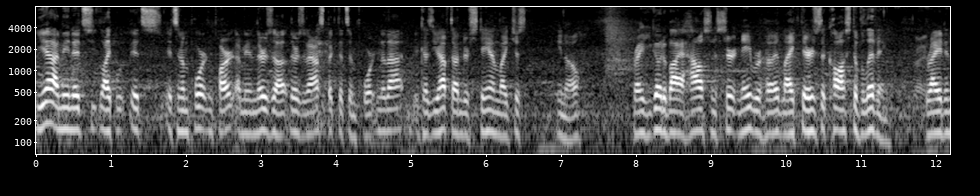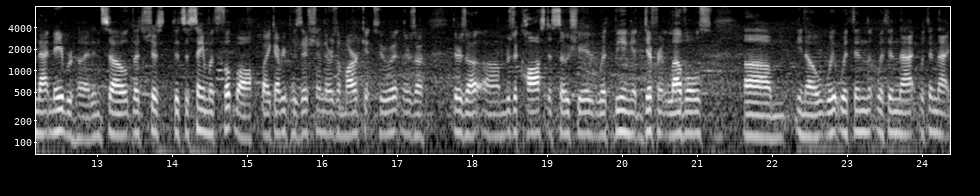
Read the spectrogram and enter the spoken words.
Yeah, I mean it's like it's it's an important part. I mean there's a there's an aspect that's important to that because you have to understand like just you know, right? You go to buy a house in a certain neighborhood, like there's the cost of living, right, in that neighborhood, and so that's just it's the same with football. Like every position, there's a market to it. And there's a there's a um, there's a cost associated with being at different levels. Um, you know, within the, within that within that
